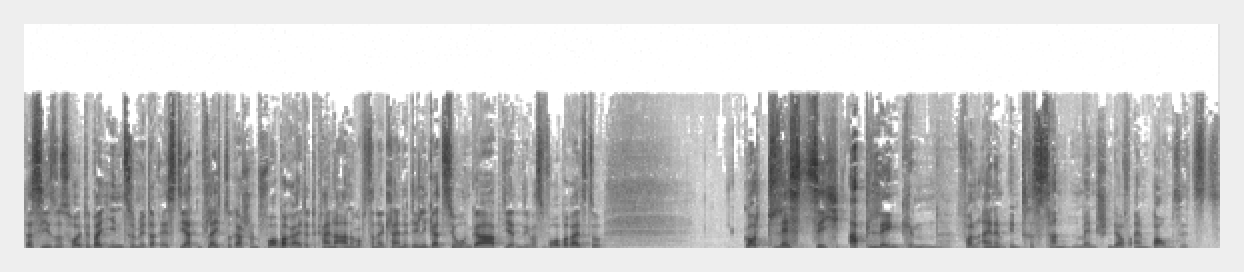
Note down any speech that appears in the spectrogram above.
dass Jesus heute bei ihnen zu Mittag ist. Die hatten vielleicht sogar schon vorbereitet. Keine Ahnung, ob es eine kleine Delegation gab, die hatten sich was vorbereitet. So. Gott lässt sich ablenken von einem interessanten Menschen, der auf einem Baum sitzt.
